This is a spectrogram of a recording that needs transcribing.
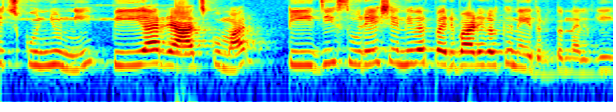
H Kunhunni P R Rajkumar T G Suresh എന്നിവർ പരിപാടികൾക്ക് നേതൃത്വം നൽകി.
